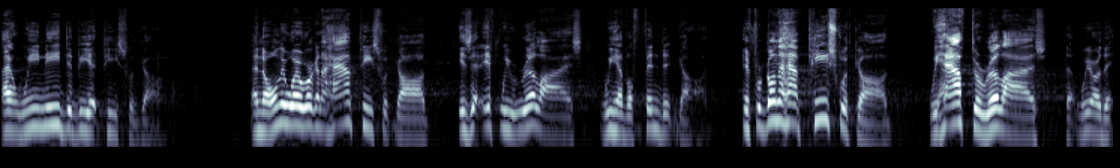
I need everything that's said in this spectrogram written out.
And we need to be at peace with God. And the only way we're going to have peace with God is that if we realize we have offended God. If we're going to have peace with God, we have to realize that we are the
